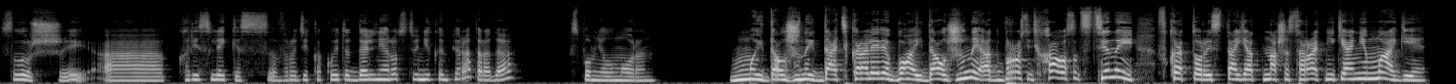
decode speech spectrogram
«Слушай, а Крис Лекис вроде какой-то дальний родственник императора, да?» — вспомнил Моран. Мы должны дать королеве бой, должны отбросить хаос от стены, в которой стоят наши соратники, а не маги.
